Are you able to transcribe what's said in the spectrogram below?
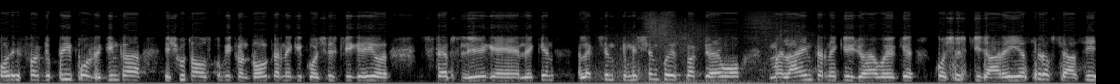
और इस वक्त जो प्री पोल रिगिंग का इशू था, उसको भी कंट्रोल करने की कोशिश की गई और स्टेप्स लिए गए हैं। लेकिन इलेक्शन कमीशन को इस वक्त जो है, वो मलाइन करने की जो है, वो एक कोशिश की जा रही है। सिर्फ़ सियासी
